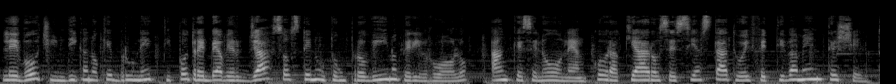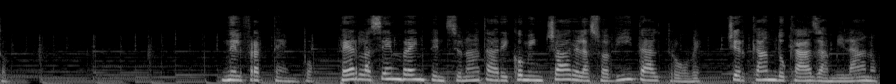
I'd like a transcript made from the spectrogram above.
Le voci indicano che Brunetti potrebbe aver già sostenuto un provino per il ruolo, anche se non è ancora chiaro se sia stato effettivamente scelto. Nel frattempo, Perla sembra intenzionata a ricominciare la sua vita altrove cercando casa a Milano,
